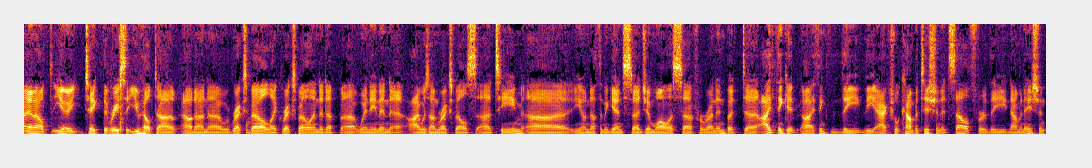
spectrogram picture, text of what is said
and I'll you know take the race that you helped out out on uh, with Rex Bell. Like Rex Bell ended up uh, winning, and uh, I was on Rex Bell's uh, team. Uh, you know, nothing against uh, Jim Wallace uh, for running, but uh, I think it. I think the the actual competition itself for the nomination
